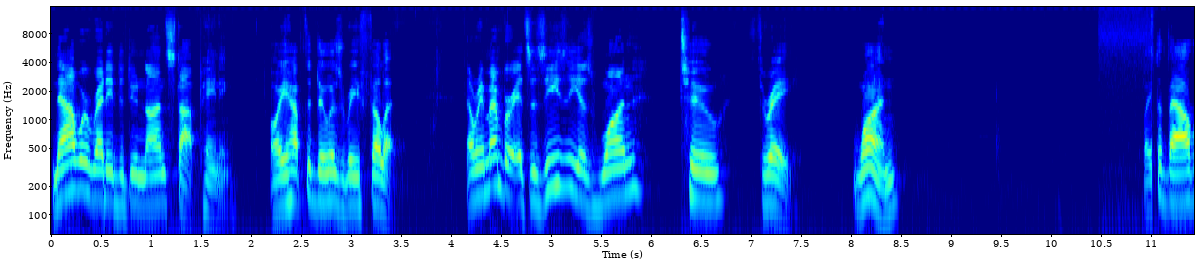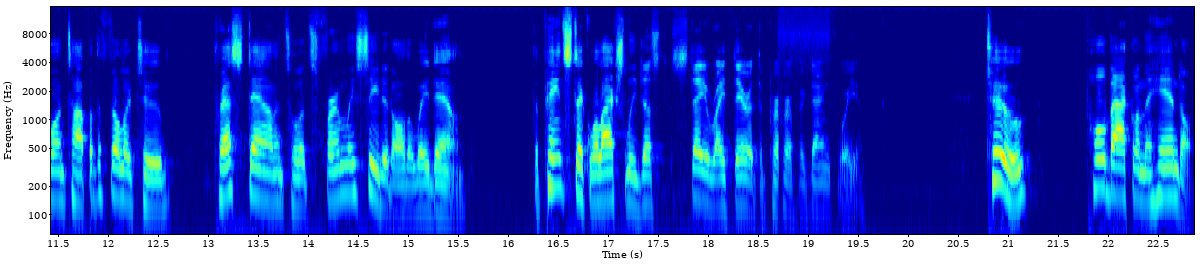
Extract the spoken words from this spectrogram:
Now we're ready to do nonstop painting. All you have to do is refill it. Now remember, it's as easy as one, two, three. One, Place the valve on top of the filler tube, press down until it's firmly seated all the way down. The paint stick will actually just stay right there at the perfect angle for you. Two, pull back on the handle.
